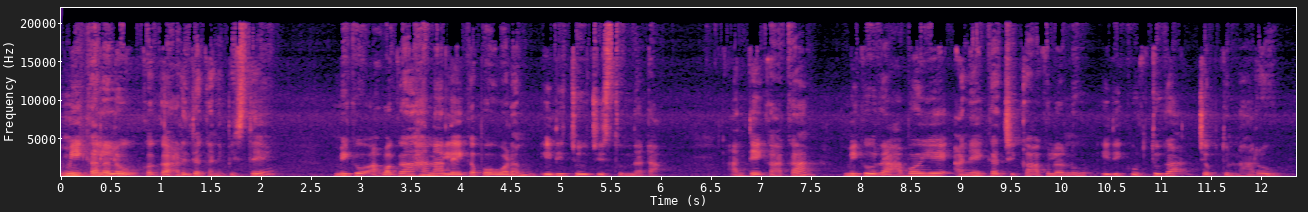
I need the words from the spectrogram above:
మీ కలలో ఒక గాడిద కనిపిస్తే మీకు అవగాహన లేకపోవడం ఇది సూచిస్తుందట. అంతేకాక మీకు రాబోయే అనేక చికాకులను ఇది గుర్తుగా చెప్తున్నారు.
